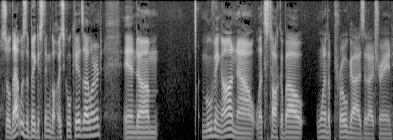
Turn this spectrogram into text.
So that was the biggest thing with the high school kids I learned. And um, moving on now, let's talk about one of the pro guys that I trained.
